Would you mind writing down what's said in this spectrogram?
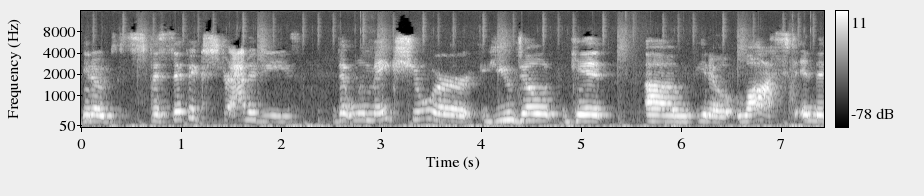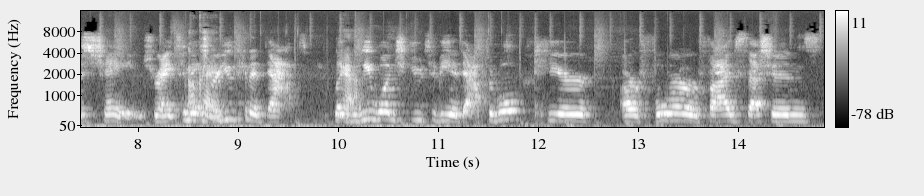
you know, specific strategies that will make sure you don't get, um, you know, lost in this change, right? To make Okay. sure you can adapt. Like Yeah. we want you to be adaptable. Here are four or five sessions,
